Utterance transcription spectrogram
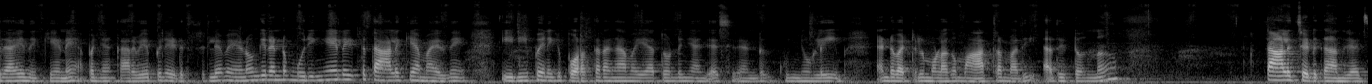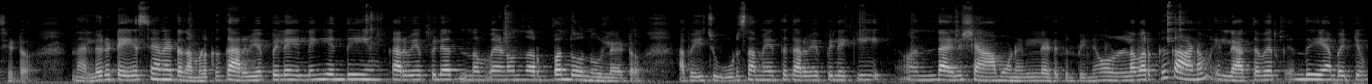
ഇതായി നിൽക്കുകയാണേ. അപ്പം ഞാൻ കറിവേപ്പില എടുത്തിട്ടില്ല. വേണമെങ്കിൽ രണ്ട് മുരിങ്ങയില ഇട്ട് താളിക്കാമായിരുന്നേ. ഇനിയിപ്പോൾ എനിക്ക് പുറത്തിറങ്ങാൻ വയ്യാത്തതുകൊണ്ട് ഞാൻ വിചാരിച്ചു രണ്ട് കുഞ്ഞുള്ളിയും രണ്ട് വറ്റൽമുളകും മാത്രം മതി. അതിട്ടൊന്ന് താളിച്ചെടുക്കാമെന്ന് വിചാരിച്ചിട്ടോ. നല്ലൊരു ടേസ്റ്റാണ് കേട്ടോ നമ്മൾക്ക് കറിവേപ്പില ഇല്ലെങ്കിൽ എന്ത് ചെയ്യും? കറിവേപ്പില വേണമെന്ന് നിർബന്ധം ഒന്നുമില്ല കേട്ടോ അപ്പോൾ ഈ ചൂട് സമയത്ത് കറിവേപ്പിലയ്ക്ക് എന്തായാലും ക്ഷാമമാണ് എല്ലായിടത്തും പിന്നെ ഉള്ളവർക്ക് കാണും ഇല്ലാത്തവർക്ക് എന്ത് ചെയ്യാൻ പറ്റും?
